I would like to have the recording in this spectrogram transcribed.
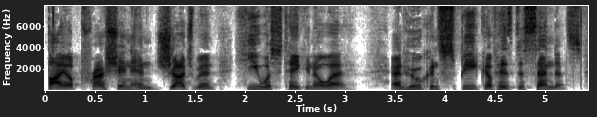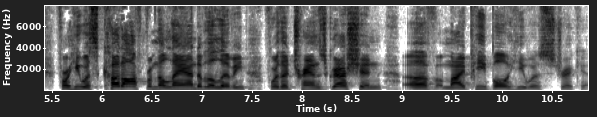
By oppression and judgment he was taken away. And who can speak of his descendants? For he was cut off from the land of the living. For the transgression of my people he was stricken.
